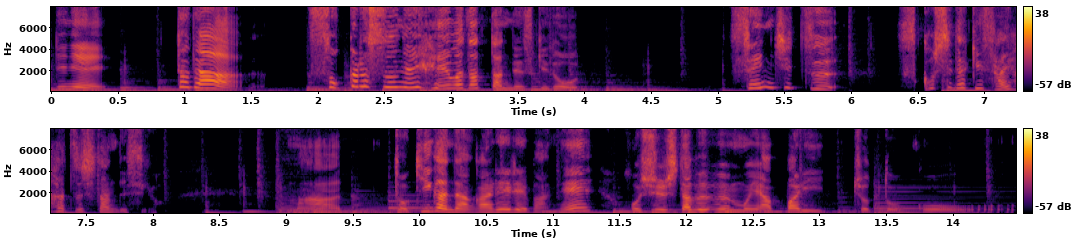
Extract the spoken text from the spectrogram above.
でねただそっから数年平和だったんですけど先日少しだけ再発したんですよ。まあ時が流れればね補修した部分もやっぱりちょっとこ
